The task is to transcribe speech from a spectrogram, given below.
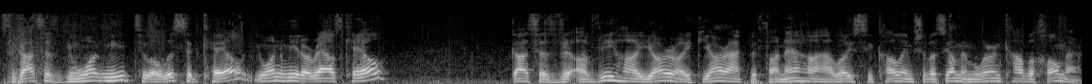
So God says, you want me to elicit Kale? You want me to arouse Kale? God says, V'aviha yaroik yarak b'faneha haloi sikalim shivas yamim, learn Kavachomer.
